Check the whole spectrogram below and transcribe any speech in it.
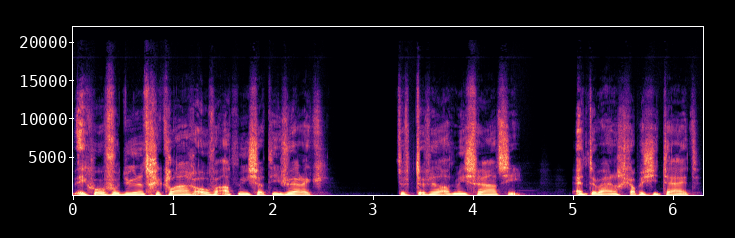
Ik hoor voortdurend geklaag over administratief werk. Te, te veel administratie en te weinig capaciteit.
